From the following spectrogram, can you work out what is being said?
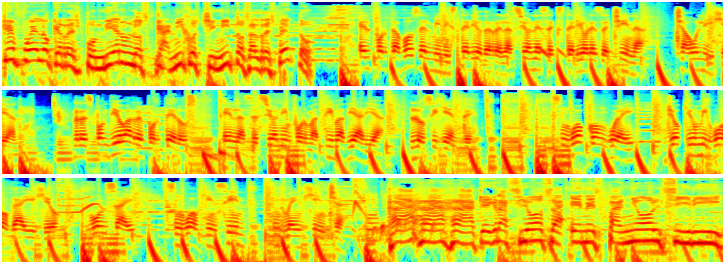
¿qué fue lo que respondieron los canijos chinitos al respecto? El portavoz del Ministerio de Relaciones Exteriores de China, Chao Lijian, respondió a reporteros, en la sesión informativa diaria, lo siguiente. Sinwo Kongwei, Yokyumi wo Gaihyo, Bunsai, Sinwo Hinsin, Men Hincha. Ja, ja, ja, qué graciosa. En español, Siri.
